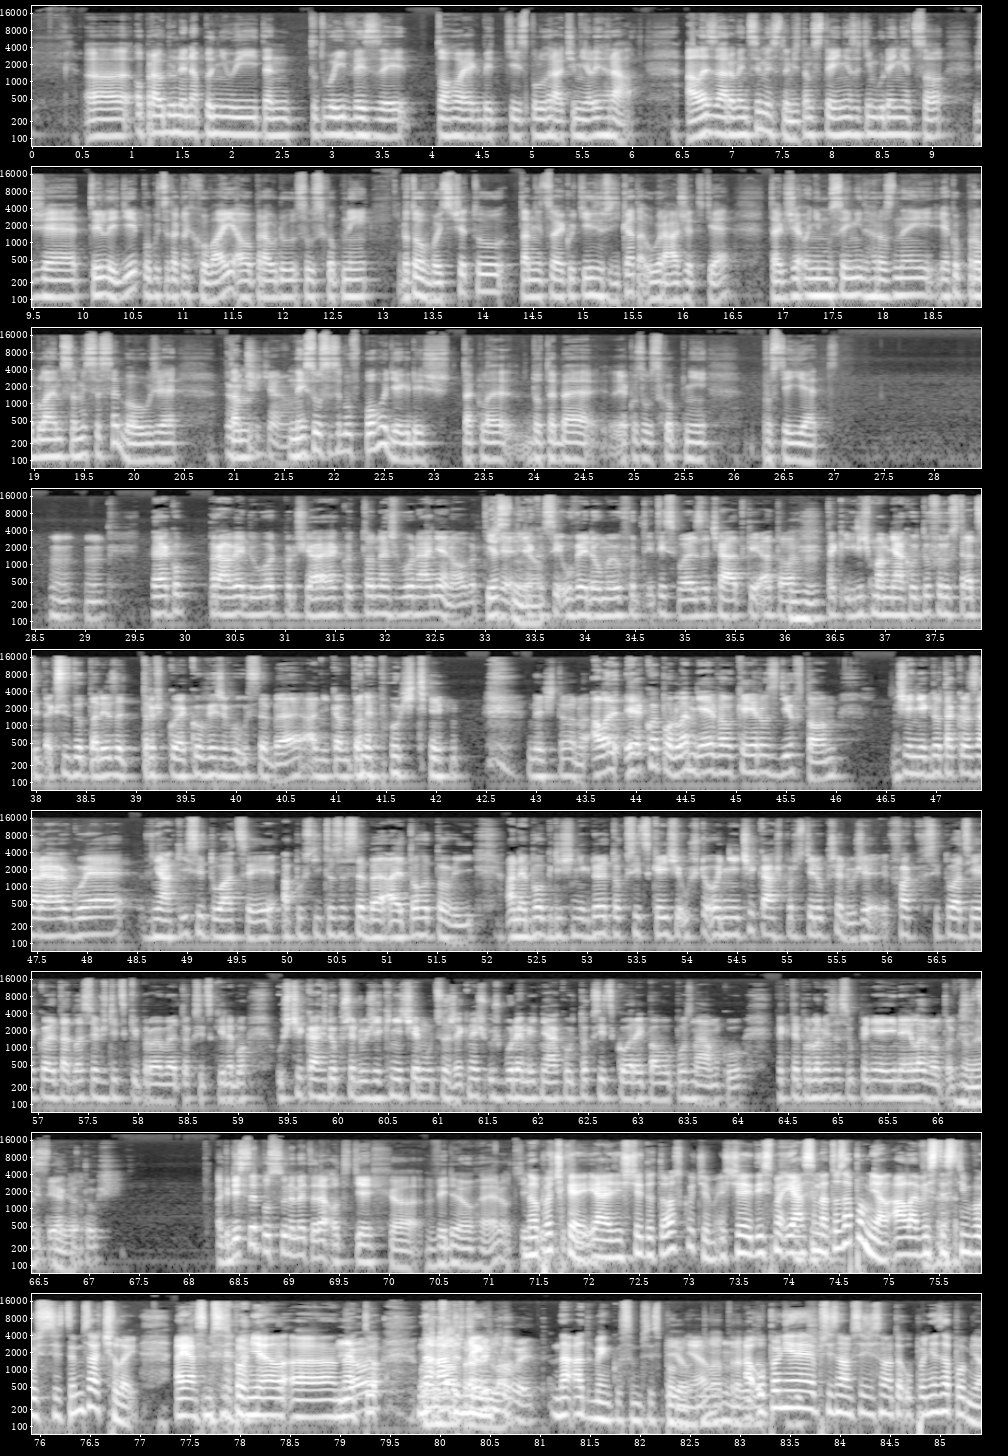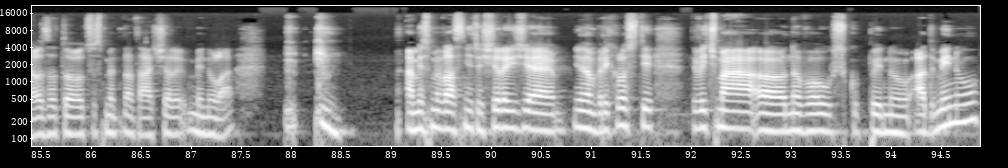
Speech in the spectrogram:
opravdu nenaplňují ten, tu tvoji vizi toho, jak by ti spoluhráči měli hrát. Ale zároveň si myslím, že tam stejně zatím bude něco, že ty lidi, pokud se takhle chovají a opravdu jsou schopní do toho voice chatu tam něco jako ti říkat a urážet tě, takže oni musí mít hrozný jako problém sami se sebou, že tam určitě, no. nejsou se sebou v pohodě, když takhle do tebe jako jsou schopni prostě jet. Hmm, hmm. To je jako právě důvod, proč já jako to neřvu na ně, no, protože Jasný, jako no. si uvědomuju furt i ty svoje začátky a to, mm-hmm. tak i když mám nějakou tu frustraci, tak si to tady za, trošku jako vyřvu u sebe a nikam to nepouštím, než to, no. Ale jako podle mě je velký rozdíl v tom, že někdo takhle zareaguje v nějaký situaci a pustí to ze sebe a je to hotový. A nebo když někdo je toxický, že už to od něj čekáš prostě dopředu, že fakt v situaci jako je tahle se vždycky projevuje toxicky, nebo už čekáš dopředu, že k něčemu, co řekneš, už bude mít nějakou toxickou rejpavou poznámku, tak to je podle mě zase úplně jiný level toxicity, no, jasný, jako jo. to už a kdy se posuneme teda od těch uh, videoher, od těch No počkej, já ještě do toho skočím. Ještě když jsme, já jsem na to zapomněl, ale vy jste s tím jsem začali. A já jsem si vzpomněl uh, na jo, to, na adminku, na adminku jsem si vzpomněl. Jo, a úplně, Twitch. přiznám se, že jsem na to úplně zapomněl za to, co jsme natáčeli minule. A my jsme vlastně řešili, že jenom v rychlosti Twitch má uh, novou skupinu adminů,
